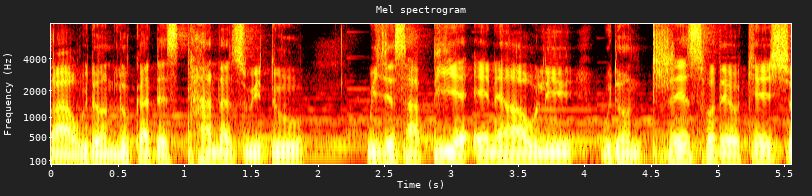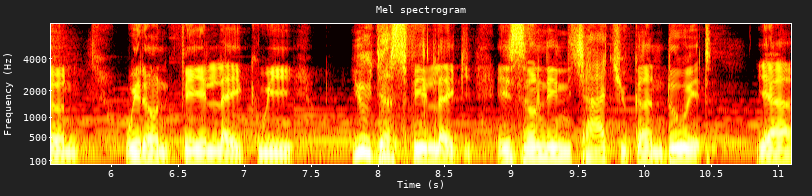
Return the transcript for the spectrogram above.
uh, we don't look at the standards we do. We just appear anyhowly. We don't dress for the occasion. We don't feel like we. You just feel like it's only in church you can do it. Yeah,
